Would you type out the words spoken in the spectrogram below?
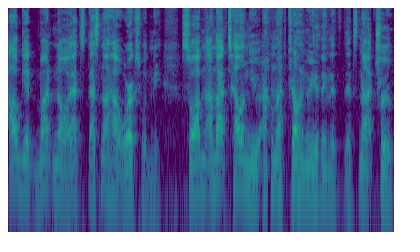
I'll get money. No, that's that's not how it works with me. So I'm, I'm not telling you. I'm not telling you anything that, that's not true.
